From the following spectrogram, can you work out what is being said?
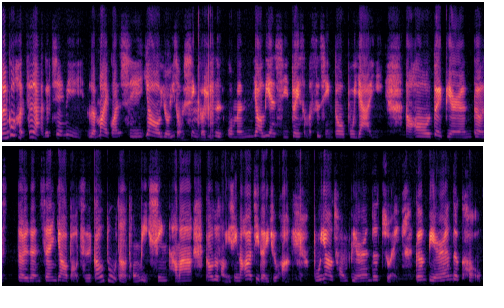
能够很自然的建立人脉关系，要有一种性格，就是我们要练习对什么事情都不压抑，然后对别人的的人生要保持高度的同理心，好吗？高度同理心，然后要记得一句话，不要从别人的嘴、跟别人的口、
